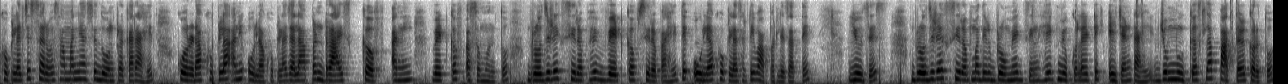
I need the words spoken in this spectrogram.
खोकल्याचे सर्वसामान्य असे दोन प्रकार आहेत कोरडा खोकला आणि ओला खोकला ज्याला आपण ड्राय कफ आणि वेट कफ असं म्हणतो. ब्रोझिडेक सिरप हे वेट कफ सिरप आहे ते ओल्या खोकल्यासाठी वापरले जाते. युजेस ब्रोझिडेक्स सिरपमधील ब्रोमेक्झिन हे एक म्युकोलायटिक एजंट आहे जो म्युकसला पातळ करतो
